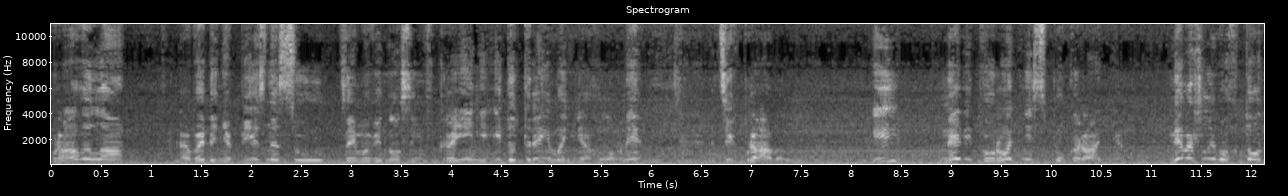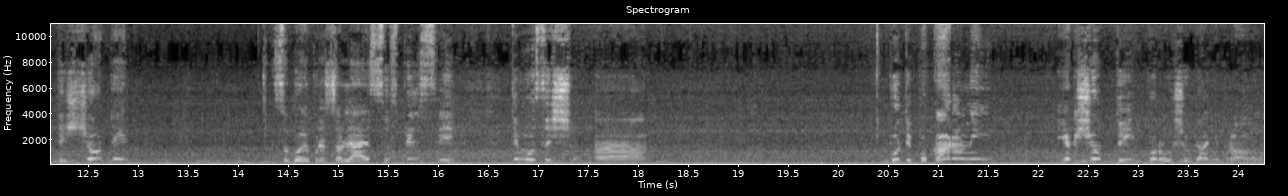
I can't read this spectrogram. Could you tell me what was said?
правила е, ведення бізнесу, взаємовідносин в країні і дотримання, головне, цих правил. І невідворотність покарання. Неважливо, хто ти, що ти собою представляєш в суспільстві, ти мусиш е, бути покараний, якщо ти порушив дані правила.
